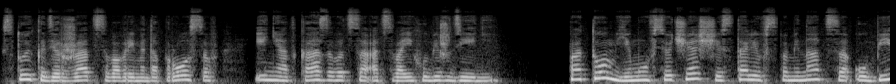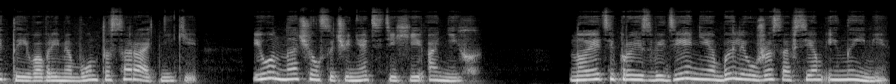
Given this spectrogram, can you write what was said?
стойко держаться во время допросов и не отказываться от своих убеждений. Потом ему все чаще стали вспоминаться убитые во время бунта соратники, и он начал сочинять стихи о них. Но эти произведения были уже совсем иными.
